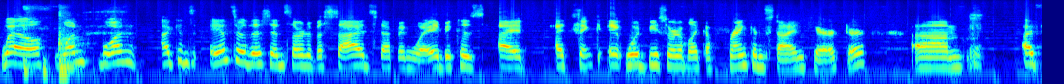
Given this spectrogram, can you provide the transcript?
well, one one I can answer this in sort of a sidestepping way because I I think it would be sort of like a Frankenstein character. Um, I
